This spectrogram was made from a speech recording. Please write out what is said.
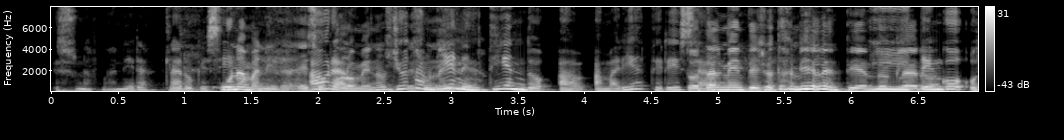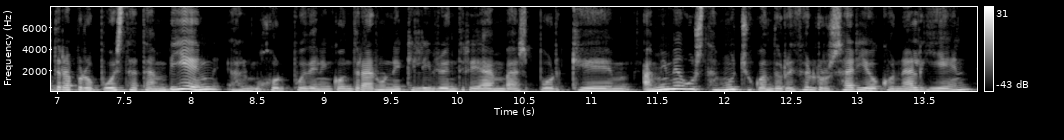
es una manera, claro que sí. Una manera, eso por lo menos. Yo también entiendo a, María Teresa. Totalmente, yo también la entiendo, y claro. tengo otra propuesta también, a lo mejor pueden encontrar un equilibrio entre ambas, porque a mí me gusta mucho cuando rezo el rosario con alguien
